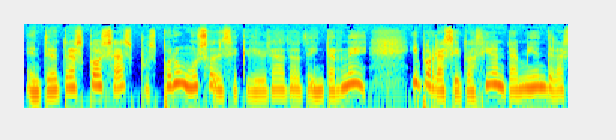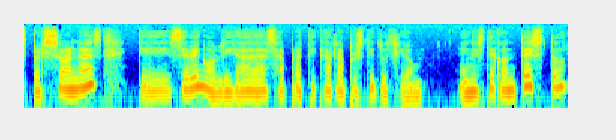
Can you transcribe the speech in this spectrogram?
entre otras cosas, pues por un uso desequilibrado de Internet y por la situación también de las personas que se ven obligadas a practicar la prostitución. En este contexto,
